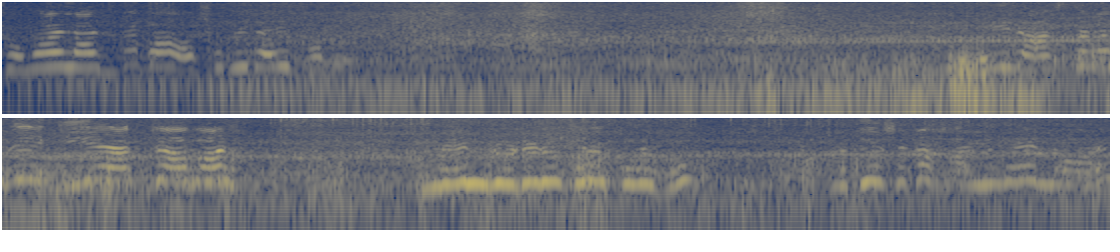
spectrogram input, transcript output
সময় লাগবে বা অসুবিধাই হবে। এই রাস্তাটা দিয়ে গিয়ে একটা আবার মেন রোডের উপরে পড়ব। যদিও সেটা হাইওয়ে নয়,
